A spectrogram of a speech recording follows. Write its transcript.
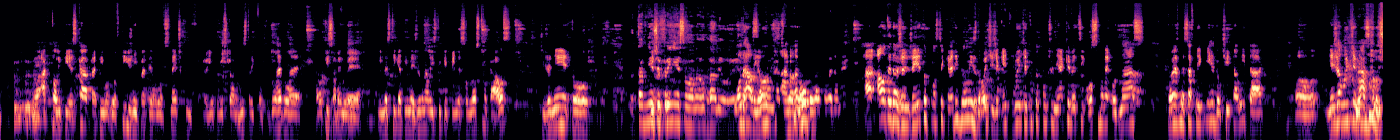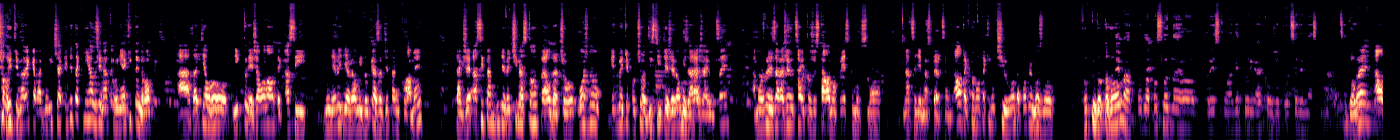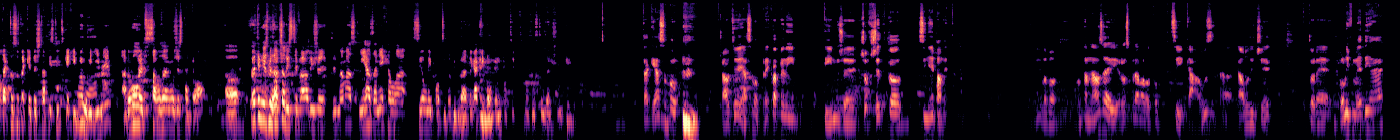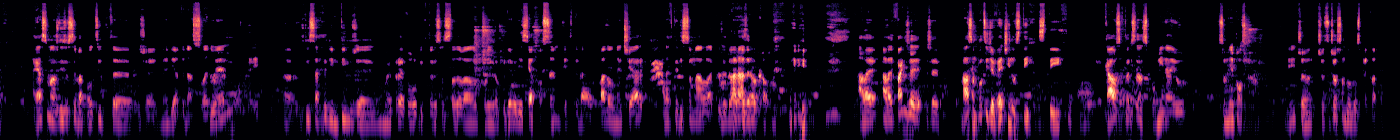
Aktuality SK, predtým bol v týždni, predtým bol v Smečku, je to vyštovaný historik, ktorý dlhé, dlhé roky sa venuje investigatívnej žurnalistike, priniesol množstvo chaos Čiže nie je to... Tam nie, že priniesol, ale odhalil. Odhalil, áno, áno, povedané. A, ale teda, že, že je to proste kredibilný zdroj, čiže keď budete tuto počuť nejaké veci o smere od nás, ktoré sme sa v tej knihe dočítali, tak o, nežalujte nás, ale žalujte Mareka Vagoviča. Keďže tá kniha už je na toho nejaký ten rok a zatiaľ ho nikto nežaloval, tak asi mu nevedia veľmi dokázať, že tam klame. Takže asi tam bude väčšina z toho pravda, čo možno, keď budete počúvať, zistíte, že veľmi zaražajúce. A možno je zaražajúce aj to, že stále na prieskumoch sme na 17%. Ale tak to bol taký dlhší úvod a poďme možno do toho. Nemá podľa posledného prieskumu agentúry ako že pod 17%. Dobre, ale tak to sú také tie štatistické chyby, uvidíme. A dovoluje samozrejme môže stať veľa. Uh, predtým, než sme začali, ste vravali, že, že na vás kniha zanechala silný pocit obidva. Tak aký bol ten pocit? Možno s tým začnem. Tak ja som bol, čaute, ja som bol prekvapený tým, že čo všetko si nepamätám. Lebo on tam naozaj rozprával o kopci kauz a kauzičiek, ktoré boli v médiách a ja som mal vždy zo seba pocit, e, že médiá teda sledujem vždy sa hrdím tým, že moje prvé voľby, ktoré som sledoval, boli v roku 98, keď teda padol Mečiar, ale vtedy som mal akože 12 rokov. ale, ale fakt, že, že mal som pocit, že väčšinu z tých, z tých uh, kaos, ktoré sa tam spomínajú, som nepoznal. Čo, čo, čo som bol dosť prekvapený.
